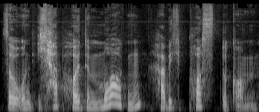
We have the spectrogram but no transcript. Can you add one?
So, und ich habe heute Morgen habe ich Post bekommen.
